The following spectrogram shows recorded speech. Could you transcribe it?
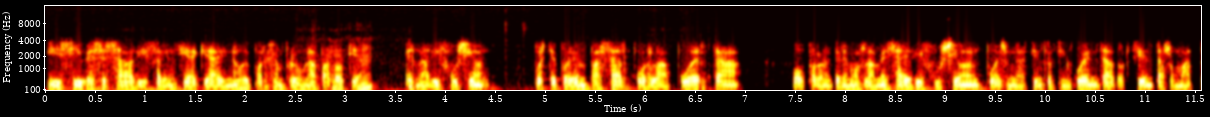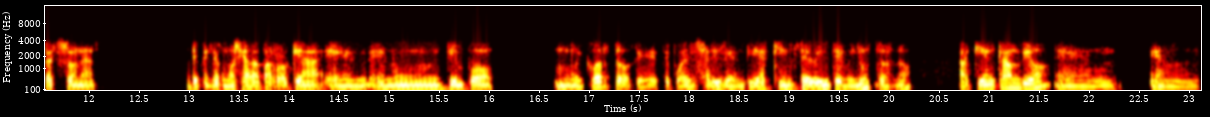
y si ves esa diferencia que hay, ¿no? Y por ejemplo, en una parroquia, en una difusión, pues te pueden pasar por la puerta o por donde tenemos la mesa de difusión, pues unas 150, 200 o más personas, depende cómo sea la parroquia, en, un tiempo muy corto, que te pueden salir en 10, 15, 20 minutos, ¿no? Aquí, en cambio, en, en,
